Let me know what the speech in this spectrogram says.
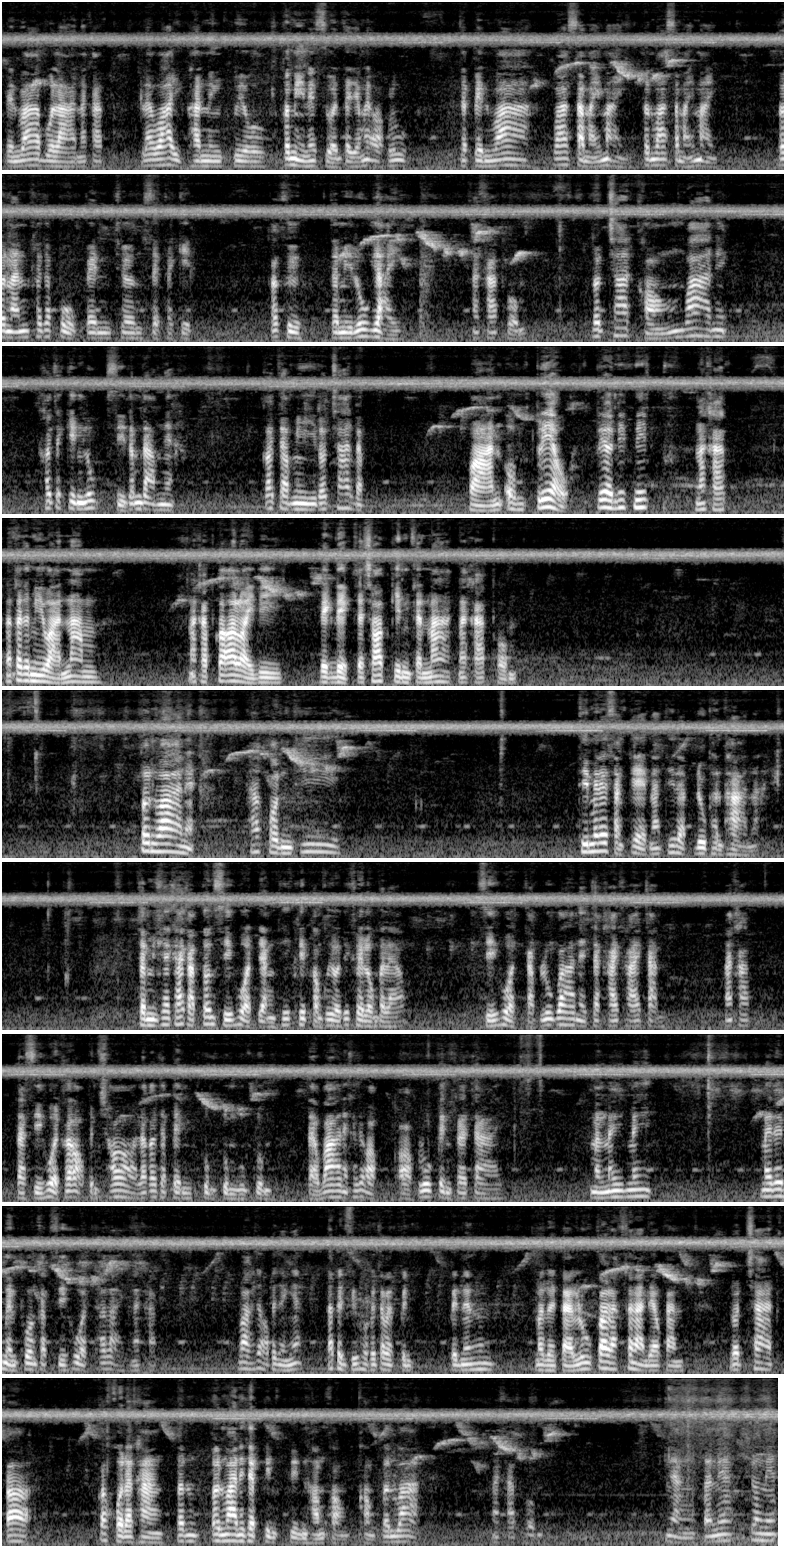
เป็นว่าโบราณนะครับ และว่าอีกพันหนึ่งคุโยก็มีในสวนแต่ยังไม่ออกลูก จะเป็นว่าว่าสมัยใหม่ ต้นว่าสมัยใหม่ต้นนั้นเขาจะปลูกเป็นเชิงเศรษฐกิจ ก็คือจะมีลูกใหญ่นะครับผมรสชาติของว่านี่เขาจะกินลูกสีดำๆเนี่ย ก็จะมีรสชาติแบบ หวานอมเปรี้ยว เปรี้ยวนิดๆนะครับ แล้วก็จะมีหวานนำนะครับ ก็อร่อยดีเด็กๆ จะชอบกินกันมากนะครับ ผม ต้นว่าเนี่ย ถ้าคนที่ ที่ไม่ได้สังเกตนะ ที่แบบดูผ่านๆนะจะมีคล้ายๆกับต้นสีหวดอย่างที่คลิปของคุณโยที่เคยลงไปแล้ว สีหวดกับลูกว่าเนี่ยจะคล้ายๆกันนะครับ แต่สีหวดเขาออกเป็นช่อแล้วก็จะเป็นกลุ่มๆกลุ่มๆ แต่ว่าเนี่ยเขาจะออกออกลูกเป็นกระจาย มันไม่ไม่ ไม่ได้เหมือนพวงกับสีหวดเท่าไหร่นะครับ ว่าจะออกเป็นอย่างเงี้ย ถ้าเป็นสีหวดก็จะแบบเป็นเป็นนั่นมาเลยแต่ลูกก็ลักษณะเดียวกัน รสชาติก็ก็คนละทางต้นต้นว่านี่จะกลิ่นกลิ่นหอมของของต้นว่านะครับ ผม อย่างตอนเนี้ยช่วงเนี้ย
